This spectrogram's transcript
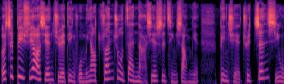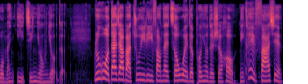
而是必须要先决定我们要专注在哪些事情上面，并且去珍惜我们已经拥有的。如果大家把注意力放在周围的朋友的时候，你可以发现。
